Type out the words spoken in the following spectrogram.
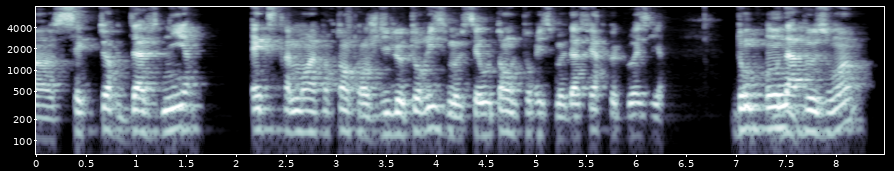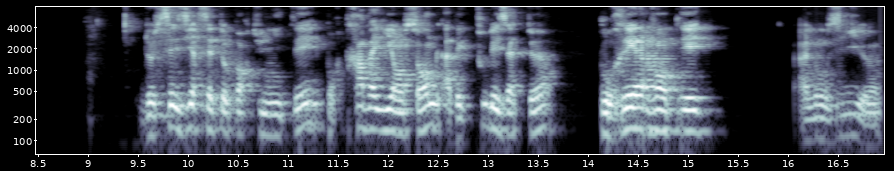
un secteur d'avenir extrêmement important. Quand je dis le tourisme, c'est autant le tourisme d'affaires que de loisirs. Donc, on a besoin de saisir cette opportunité pour travailler ensemble avec tous les acteurs pour réinventer, allons-y euh,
